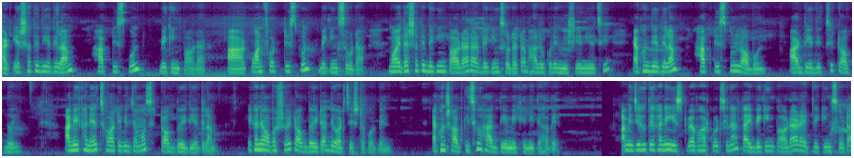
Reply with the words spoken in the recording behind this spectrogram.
আর এর সাথে দিয়ে দিলাম হাফ টিস্পুন বেকিং পাউডার। আর one four teaspoon baking soda ময়দার সাথে বেকিং পাউডার আর বেকিং সোডাটা ভালো করে মিশিয়ে নিয়েছি। এখন দিয়ে দিলাম হাফ টিস্পুন লবণ আর দিয়ে দিচ্ছি টক দই। আমি এখানে ছ টেবিল চামচ টক দই দিয়ে দিলাম। এখানে অবশ্যই টক দইটা দেওয়ার চেষ্টা করবেন। এখন সব কিছু হাত দিয়ে মেখে নিতে হবে। আমি যেহেতু এখানে ইস্ট ব্যবহার করছি না, তাই বেকিং পাউডার আর বেকিং সোডা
